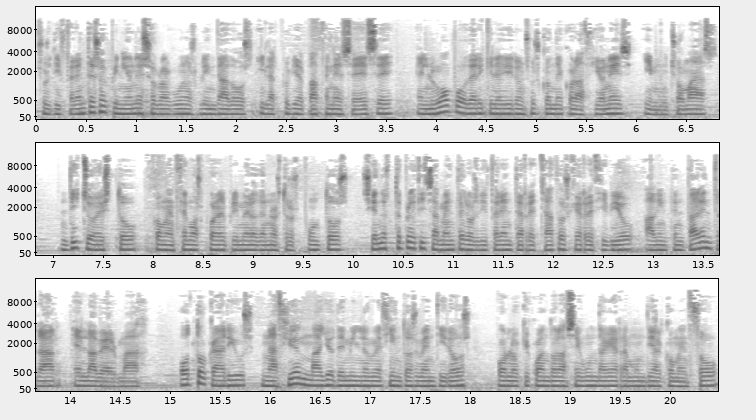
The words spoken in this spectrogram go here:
sus diferentes opiniones sobre algunos blindados y las propias Waffen SS, el nuevo poder que le dieron sus condecoraciones y mucho más. Dicho esto, comencemos por el primero de nuestros puntos, siendo este precisamente los diferentes rechazos que recibió al intentar entrar en la Wehrmacht. Otto Carius nació en mayo de 1922, por lo que cuando la Segunda Guerra Mundial comenzó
